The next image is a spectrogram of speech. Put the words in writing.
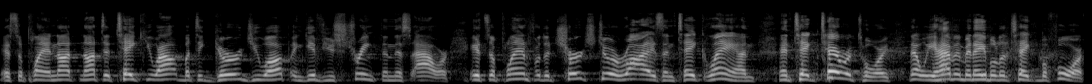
it's a plan not, not to take you out, but to gird you up and give you strength in this hour. It's a plan for the church to arise and take land and take territory that we haven't been able to take before.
